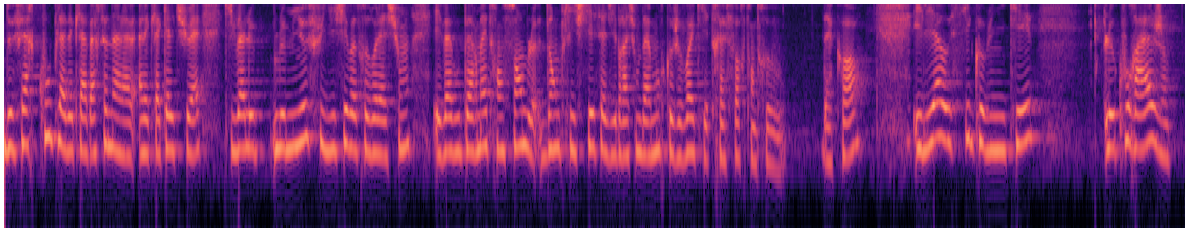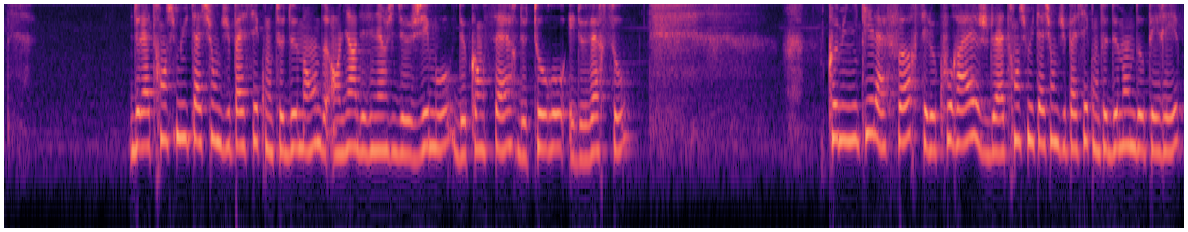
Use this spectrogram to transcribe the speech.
de faire couple avec la personne avec laquelle tu es, qui va le, mieux fluidifier votre relation et va vous permettre ensemble d'amplifier cette vibration d'amour que je vois qui est très forte entre vous. D'accord? Il y a aussi communiquer le courage de la transmutation du passé qu'on te demande en lien à des énergies de gémeaux, de cancer, de taureau et de verso. Communiquer la force et le courage de la transmutation du passé qu'on te demande d'opérer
